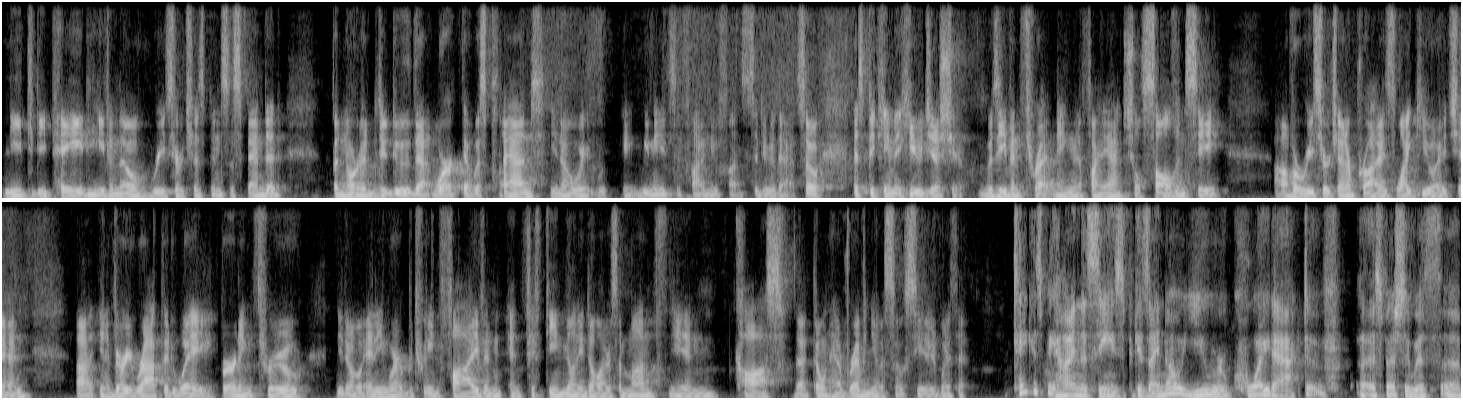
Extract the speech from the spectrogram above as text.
need to be paid, even though research has been suspended. But in order to do that work that was planned, you know, we, we, need to find new funds to do that. So this became a huge issue. It was even threatening the financial solvency of a research enterprise like UHN uh, in a very rapid way, burning through you know anywhere between five and, and 15 million dollars a month in costs that don't have revenue associated with it take us behind the scenes because i know you were quite active uh, especially with uh,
